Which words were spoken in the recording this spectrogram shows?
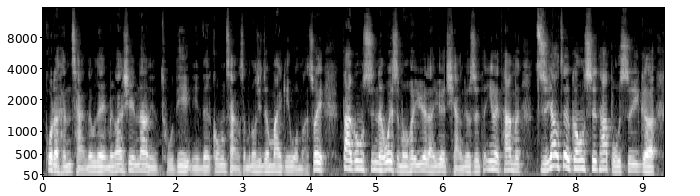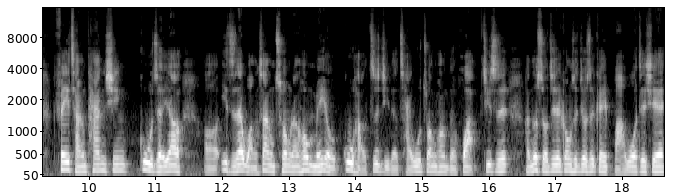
过得很惨，对不对？没关系，那你的土地、你的工厂，什么东西就卖给我嘛。所以大公司呢，为什么会越来越强？就是因为他们只要这个公司它不是一个非常贪心、顾着要呃一直在往上冲，然后没有顾好自己的财务状况的话，其实很多时候这些公司就是可以把握这些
